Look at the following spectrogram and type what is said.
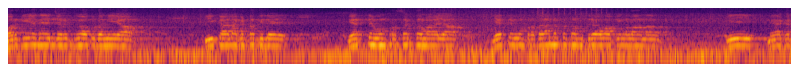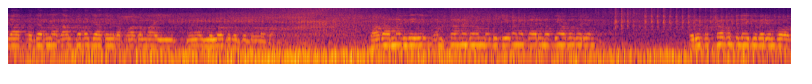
വർഗീയതയെ ചെറുക്കുക തുടങ്ങിയ ഈ കാലഘട്ടത്തിലെ ഏറ്റവും പ്രസക്തമായ ഏറ്റവും പ്രധാനപ്പെട്ട മുദ്രാവാക്യങ്ങളാണ് ഈ മേഖല പ്രചരണ കാൽനട ജാഥയുടെ ഭാഗമായി ഞങ്ങൾ മുന്നോട്ട് വെച്ചിട്ടുള്ളത്. സാധാരണഗതിയിൽ സംസ്ഥാന ഗവൺമെന്റ് ജീവനക്കാരും അധ്യാപകരും ഒരു പ്രക്ഷോഭത്തിലേക്ക് വരുമ്പോൾ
